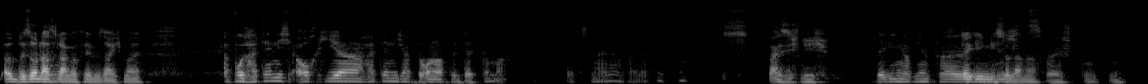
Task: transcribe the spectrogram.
Also besonders lange Filme, sag ich mal. Obwohl, hat er nicht auch hier, hat er nicht auch Dawn of the Dead gemacht? Zack Snyder, war das nicht so? Weiß ich nicht. Der ging auf jeden Fall. Der ging nicht so lange. Zwei Stunden.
